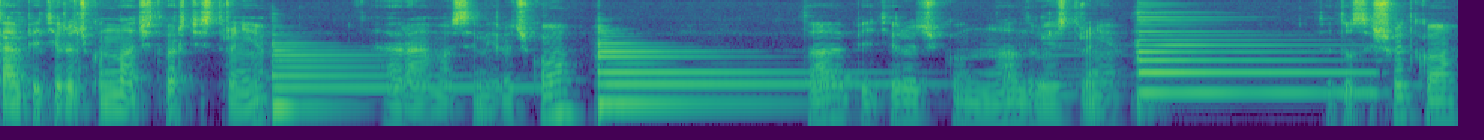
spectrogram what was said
Притискаємо п'ятірочку на четвертій струні. Граємо семірочку. Та п'ятірочку на другій струні. Це досить швидко.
